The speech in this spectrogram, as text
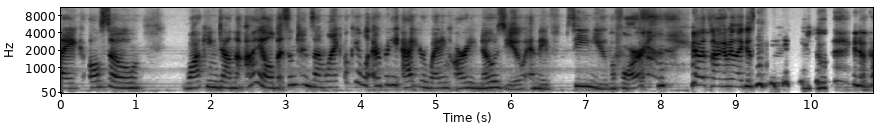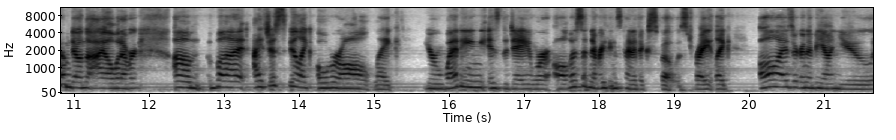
like also walking down the aisle but sometimes i'm like okay well everybody at your wedding already knows you and they've seen you before. You know it's not going to be like a you, you know, come down the aisle, whatever. Um, but I just feel like overall, like your wedding is the day where all of a sudden everything's kind of exposed, right? Like all eyes are going to be on you,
